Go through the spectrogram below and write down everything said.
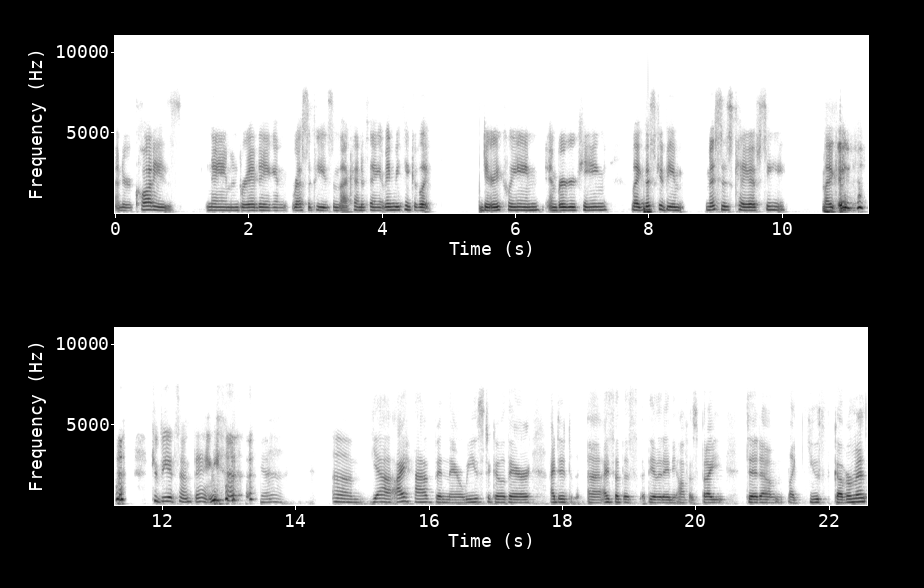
under Claudia's name and branding and recipes and that kind of thing, it made me think of like Dairy Queen and Burger King. Like this could be Mrs. KFC. Like could be its own thing. yeah. Um, yeah, I have been there. We used to go there. I did, uh, I said this the other day in the office, but I did um, like youth government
